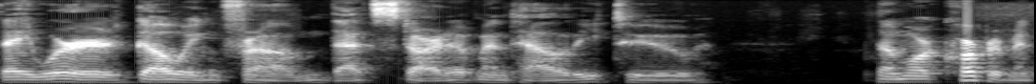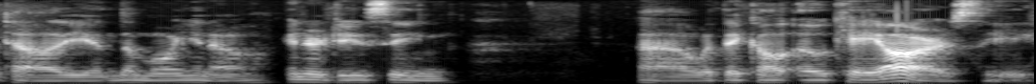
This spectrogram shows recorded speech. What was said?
they were going from that startup mentality to the more corporate mentality and the more you know introducing uh, what they call OKRs, the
